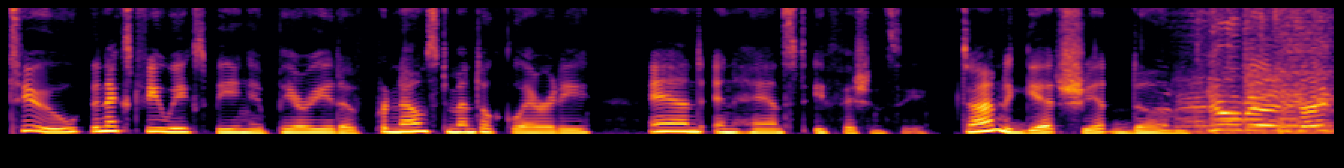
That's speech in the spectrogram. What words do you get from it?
to the next few weeks being a period of pronounced mental clarity and enhanced efficiency. Time to get shit done. You've been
